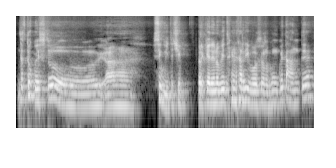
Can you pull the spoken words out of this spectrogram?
Detto questo, uh, seguiteci perché le novità in arrivo sono comunque tante.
